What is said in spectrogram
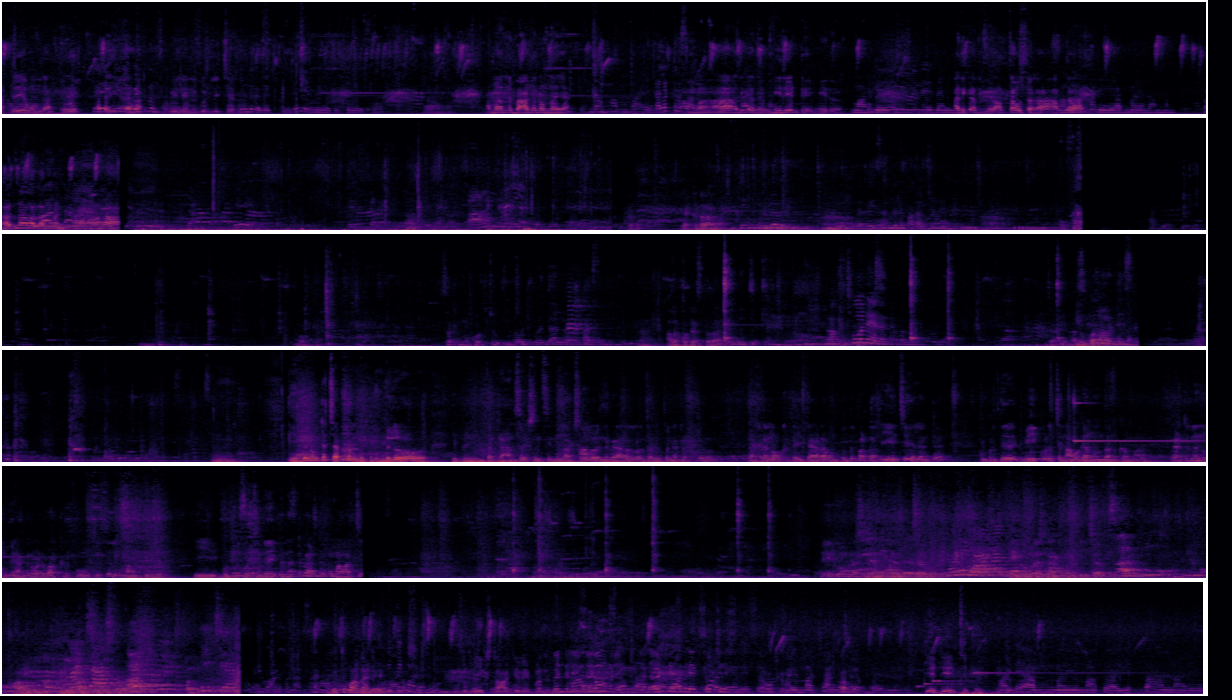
ఆ ట్రే ఉందా? ట్రే. అంటే వీళ్ళు ఎన్ని గుడ్లు ఇచ్చారు? అమ్మ అన్ని బాగానే ఉన్నాయా? అది కాదు. మీరేంటి మీరు? అది కాదు మీరు అత్త అవుతారా? అత్త? అరుణ వాళ్ళు అమ్మండి ఎక్కడ? ఓకే. సరే నువ్వు కొట్టు చూపించు అలా కొట్టేస్తావా? జాగ్రత్త. ఉంటే చెప్పండి. ఇప్పుడు ఇందులో ఇప్పుడు ఇంత ట్రాన్సాక్షన్స్ ఇన్ని లక్షల్లో ఇన్ని వేలల్లో జరుగుతున్నప్పుడు ఎక్కడైనా ఒకటి తేడా ఉంటుంది. బట్ అది ఏం చేయాలంటే ఇప్పుడు మీకు కూడా చిన్న అవగాహన ఉందనుకోమ్మా. వెంటనే నువ్వు మీ అంగన్వాడీ వర్కర్ ఫోన్ చేసి మనకి ఈ గుడ్లు కొంచెం ఇది అయిపోయిందంటే వెంటనే మార్చి టేక్ హోమ్ ఇచ్చారు? గుర్తుకోండి మీకు స్టాక్ ఏమి ఇబ్బంది చెప్పారు ఏంటి ఏం అమ్మాయి మాకు ఇస్తా అన్నారు.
